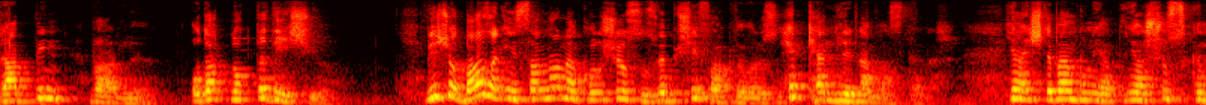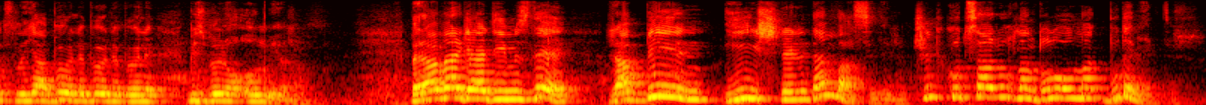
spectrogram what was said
Rabbin varlığı. Odak nokta değişiyor. Birçok bazen insanlarla konuşuyorsunuz ve bir şey farklı varıyorsunuz. Hep kendilerinden bahsederler. Ya işte ben bunu yaptım, ya şu sıkıntılı, ya böyle böyle böyle. Biz böyle olmayalım. Beraber geldiğimizde Rabbin iyi işlerinden bahsedelim. Çünkü kutsal ruhla dolu olmak bu demektir.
